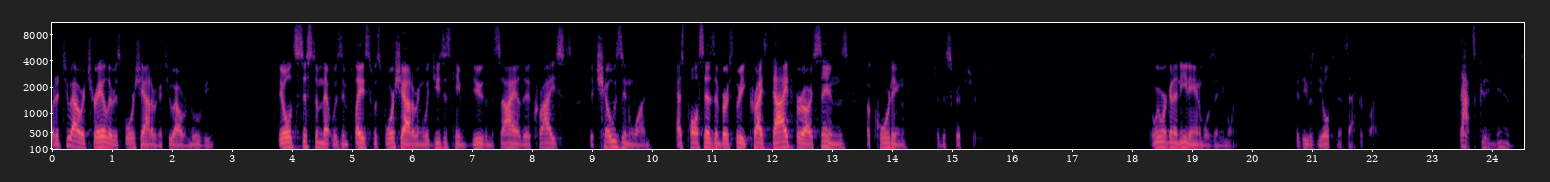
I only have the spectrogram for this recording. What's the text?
But a two hour trailer is foreshadowing a two hour movie. The old system that was in place was foreshadowing what Jesus came to do the Messiah, the Christ, the chosen one. As Paul says in verse 3 Christ died for our sins according to the scriptures. We weren't going to need animals anymore because he was the ultimate sacrifice. That's good news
